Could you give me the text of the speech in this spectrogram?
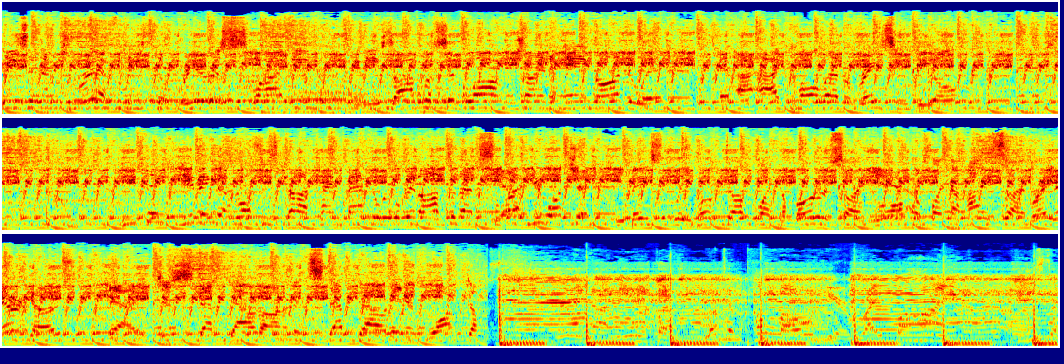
he's in a drift. He's, the rear is sliding, and he's opposite lock trying to hang on to it. And I, I call that a racing deal. Do you think, you think that Rossi's car came back a little bit after that slide? You watch it. He basically hooked up like a motorcycle, Yeah. almost like a high side, right? There it goes. Yeah, it just stepped out on him. It stepped out and it walked up. Look at Palou here, right behind. He's the,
